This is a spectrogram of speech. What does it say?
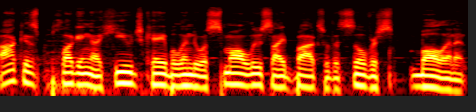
Ock is plugging a huge cable into a small lucite box with a silver ball in it.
